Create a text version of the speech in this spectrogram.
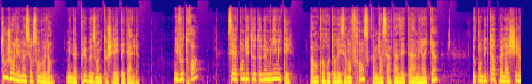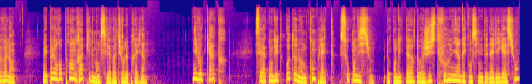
toujours les mains sur son volant, mais n'a plus besoin de toucher les pédales. Niveau 3, c'est la conduite autonome limitée, pas encore autorisée en France comme dans certains États américains. Le conducteur peut lâcher le volant, mais peut le reprendre rapidement si la voiture le prévient. Niveau 4, c'est la conduite autonome complète, sous condition. Le conducteur doit juste fournir des consignes de navigation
